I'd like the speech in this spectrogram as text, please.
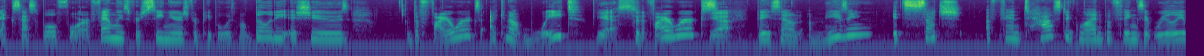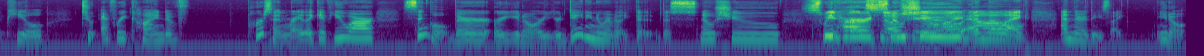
accessible for families, for seniors, for people with mobility issues. The fireworks, I cannot wait Yes. for the fireworks. Yeah. They sound amazing. It's such a fantastic lineup of things that really appeal to every kind of person, right? Like if you are single, there or you know, or you're dating or whatever, like the the snowshoe sweetheart, snowshoe, snowshoe, and the like and there are these like, you know,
